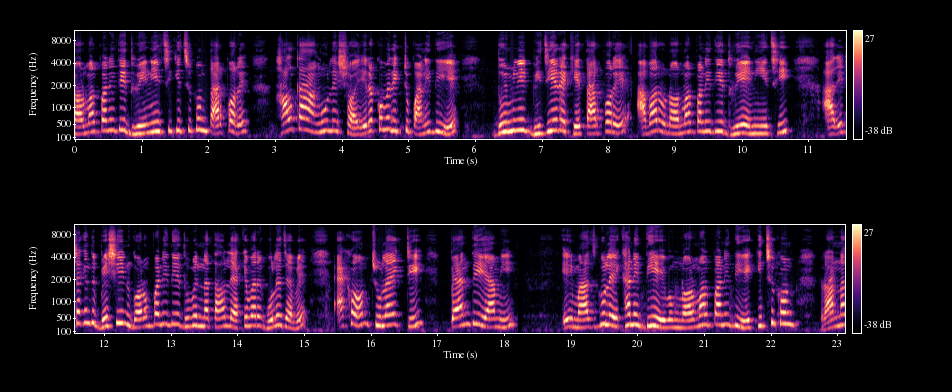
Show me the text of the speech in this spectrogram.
নর্মাল পানি দিয়ে ধুয়ে নিয়েছি কিছুক্ষণ, তারপরে হালকা আঙুলের সয় এরকমের একটু পানি দিয়ে দুই মিনিট ভিজিয়ে রেখে তারপরে আবারও নর্মাল পানি দিয়ে ধুয়ে নিয়েছি। আর এটা কিন্তু বেশি গরম পানি দিয়ে ধুবেন না, তাহলে একেবারে গলে যাবে। এখন চুলায় একটি প্যান দিয়ে আমি এই মাছগুলো এখানে দিয়ে এবং নর্মাল পানি দিয়ে কিছুক্ষণ রান্না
